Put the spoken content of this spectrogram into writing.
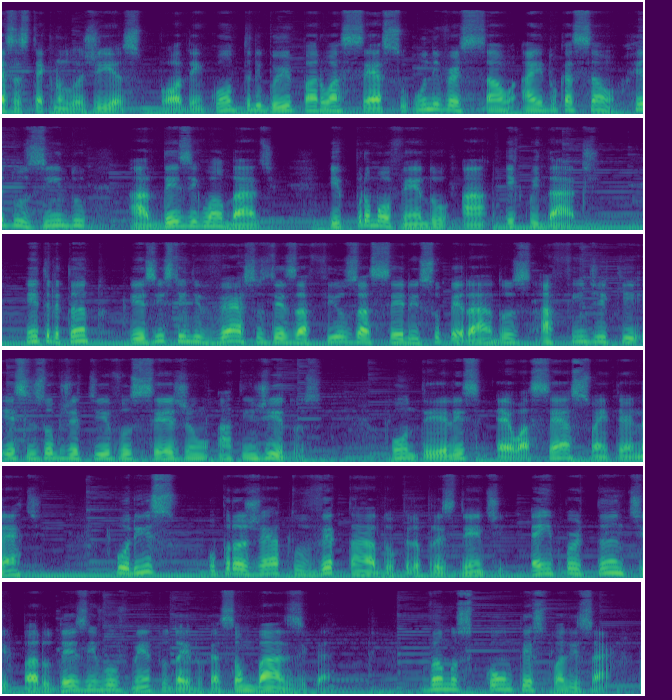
Essas tecnologias podem contribuir para o acesso universal à educação, reduzindo a desigualdade e promovendo a equidade. Entretanto, existem diversos desafios a serem superados a fim de que esses objetivos sejam atingidos. Um deles é o acesso à internet. Por isso, o projeto vetado pelo presidente é importante para o desenvolvimento da educação básica. Vamos contextualizar.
